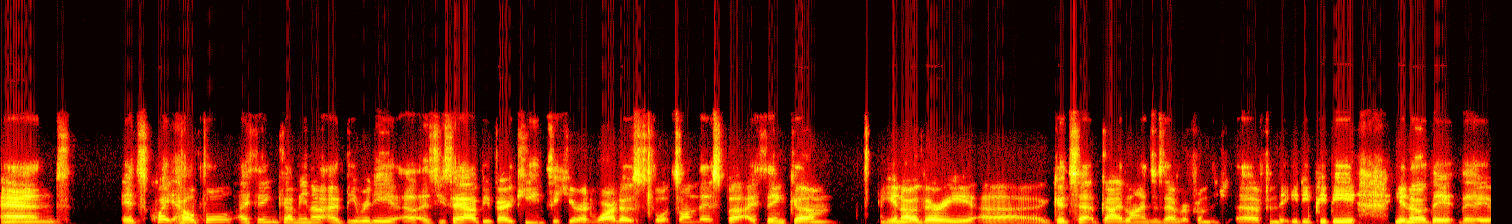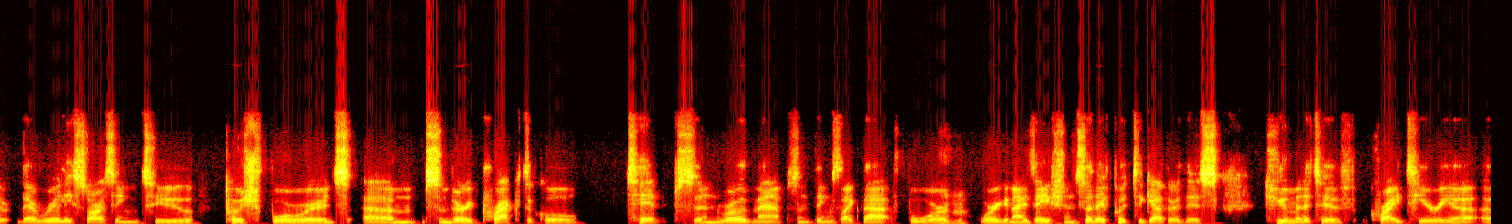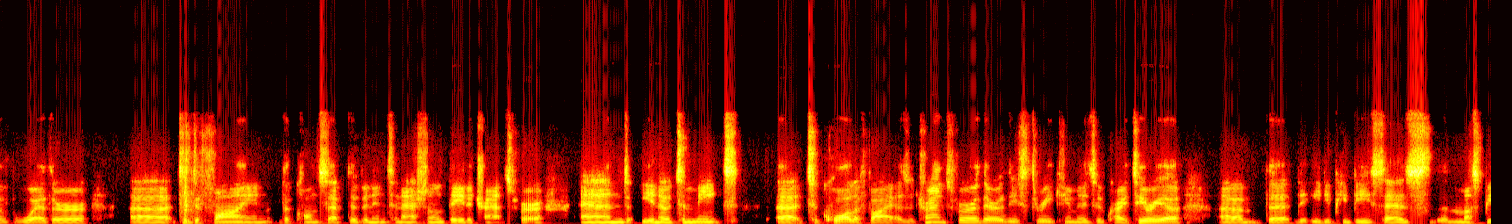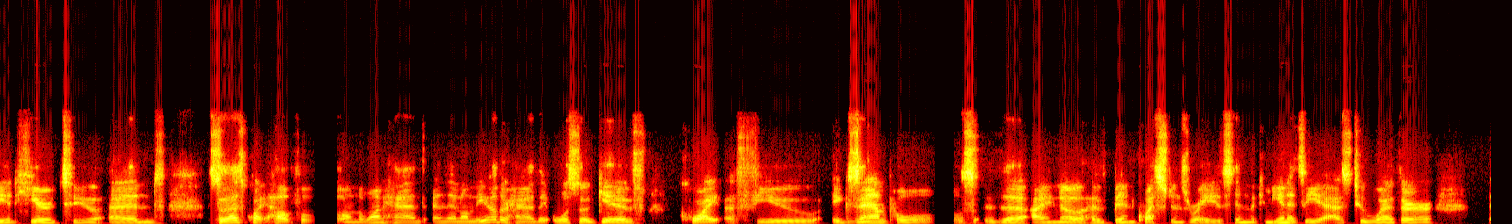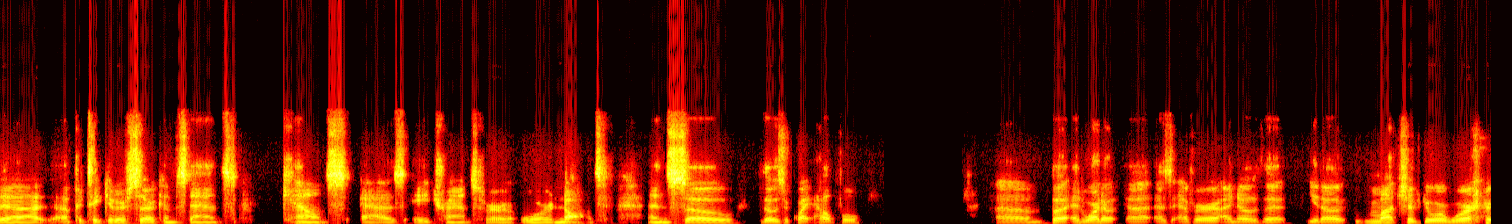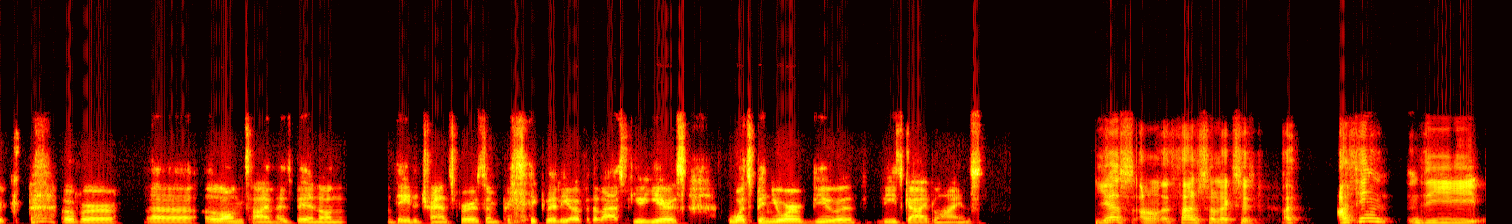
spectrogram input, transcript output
And it's quite helpful, I think. I mean, I'd be really, uh, as you say, I'd be very keen to hear Eduardo's thoughts on this. But I think, um, you know, a very uh, good set of guidelines as ever from the uh, from the EDPB. You know, they they they're really starting to push forwards um, some very practical tips and roadmaps and things like that for mm-hmm. organizations. So they've put together this cumulative criteria of whether uh, to define the concept of an international data transfer. And you know to meet uh, to qualify as a transfer there are these three cumulative criteria um, that the edpb says must be adhered to. And so that's quite helpful on the one hand. And then on the other hand they also give quite a few examples that I know have been questions raised in the community as to whether uh, a particular circumstance counts as a transfer or not. And so those are quite helpful. Um, but Eduardo, uh, as ever, I know that you know much of your work over uh, a long time has been on data transfers, and particularly over the last few years. What's been your view of these guidelines? Yes, uh, thanks, Alexis. I I think the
